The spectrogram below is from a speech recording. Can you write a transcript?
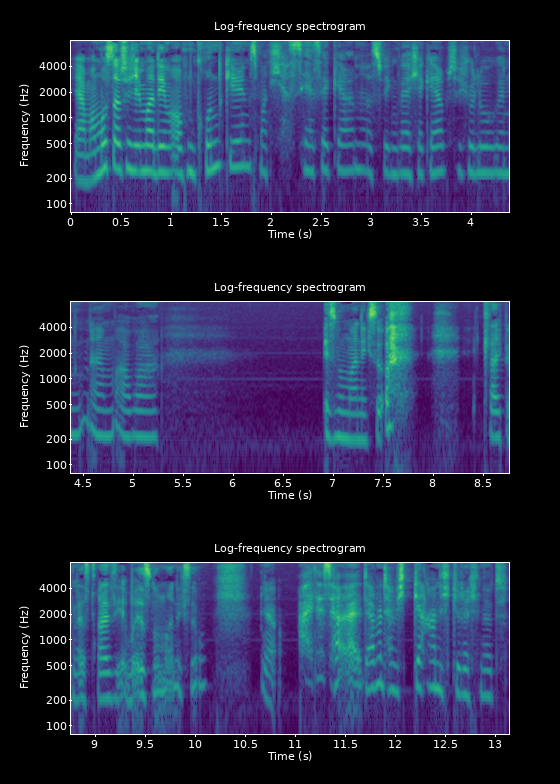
Ja, man muss natürlich immer dem auf den Grund gehen. Das mag ich ja sehr, sehr gerne. Deswegen wäre ich ja gerne Psychologin. Ähm, aber ist nun mal nicht so. Klar, ich bin erst 30, aber ist nun mal nicht so. Ja. Alter, damit habe ich gar nicht gerechnet.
